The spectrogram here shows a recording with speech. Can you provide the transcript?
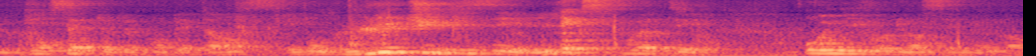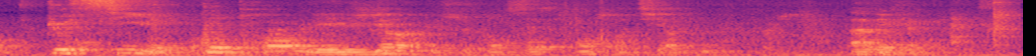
le concept de compétence et donc l'utiliser, l'exploiter au niveau de l'enseignement que si on comprend les liens que ce concept entretient avec la compétence.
